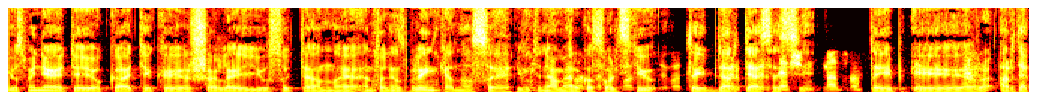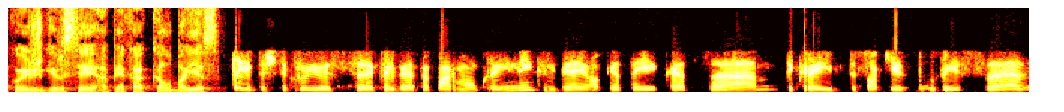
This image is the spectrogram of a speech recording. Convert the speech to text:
jūs minėjote, jog ką tik šalia jūsų ten Antonis Blinkenas, Junktinio Amerikos valstijų. Taip, dar tęsiasi. Taip, ir ar teko išgirsti, apie ką kalba jis? Taip, iš tikrųjų jis kalbėjo apie parmą Ukrainai, kalbėjo apie tai, kad uh, tikrai visokiais būdais uh,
